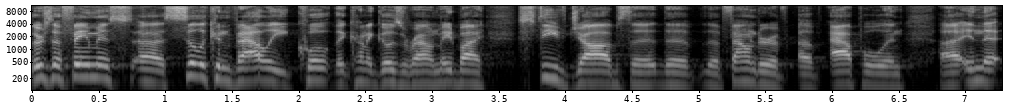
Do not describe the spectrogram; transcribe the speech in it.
There's a famous uh, Silicon Valley quote that kind of goes around, made by Steve Jobs, the, the, the founder of, of Apple. And uh, in the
